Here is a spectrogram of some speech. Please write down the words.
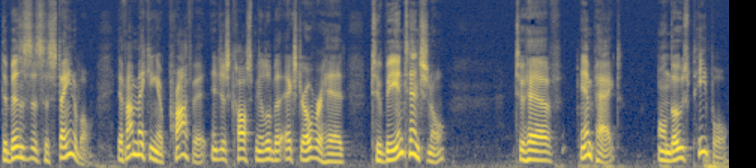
The business is sustainable. If I'm making a profit, it just costs me a little bit extra overhead to be intentional, to have impact on those people,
